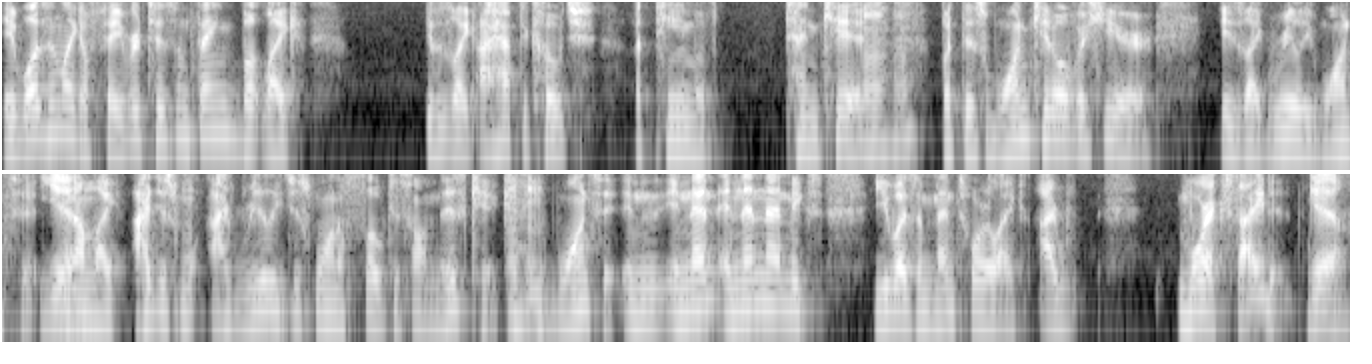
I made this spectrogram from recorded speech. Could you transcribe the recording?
it wasn't like a favoritism thing, but like it was like I have to coach a team of 10 kids, mm-hmm. but this one kid over here is like really wants it. Yeah. And I'm like, I just, I really just want to focus on this kid because mm-hmm. he wants it. And, and then, and then that makes you as a mentor, like I more excited. Yeah.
